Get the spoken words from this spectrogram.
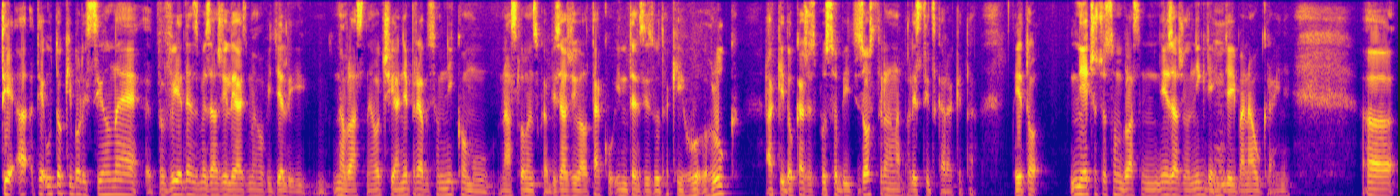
tie, a, tie útoky boli silné, v jeden sme zažili, aj sme ho videli na vlastné oči a neprijal by som nikomu na Slovensku, aby zažíval takú intenzitu, taký hluk, aký dokáže spôsobiť zostrelená balistická raketa. Je to niečo, čo som vlastne nezažil nikde mm. inde, iba na Ukrajine. Uh,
